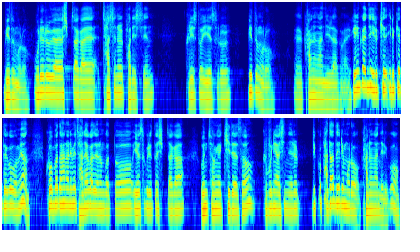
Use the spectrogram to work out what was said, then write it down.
믿음으로 우리를 위하여 십자가에 자신을 버리신 그리스도 예수를 믿음으로 예, 가능한 일이라 그 말이에요. 그러니까 이제 이렇게 이렇게 되고 보면 구원받아 하나님의 자녀가 되는 것도 예수 그리스도 십자가 은총에 기대서 그분이 하신 일을 믿고 받아들임으로 가능한 일이고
